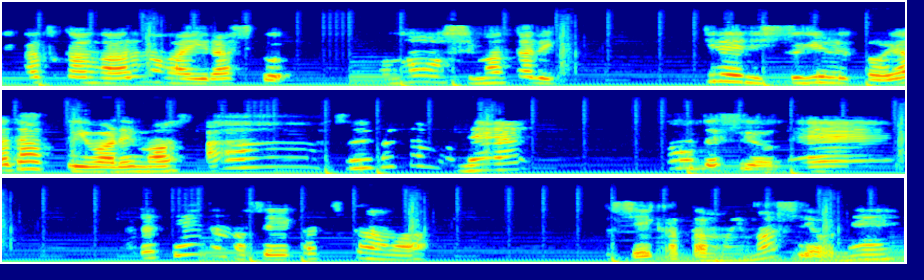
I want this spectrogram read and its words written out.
生活感があるのがいいらしく、物をしまったり、綺麗にしすぎると嫌だって言われます。ああ、そういう方もね、そうですよね。ある程度の生活感は欲しい方もいますよね。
